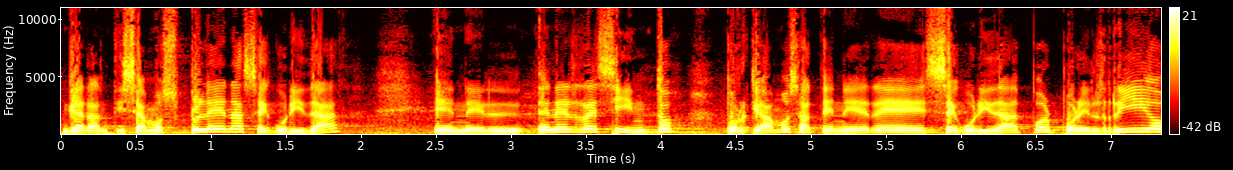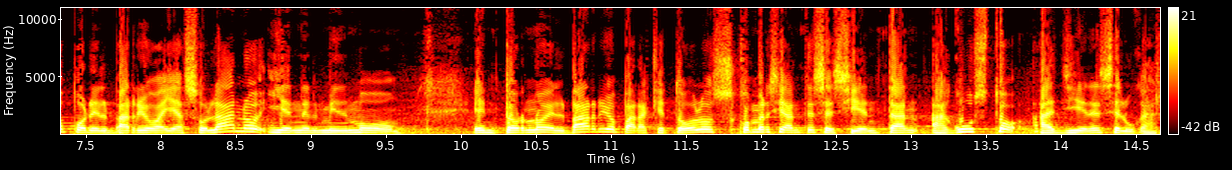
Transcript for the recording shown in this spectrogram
Garantizamos plena seguridad en el, en el recinto porque vamos a tener eh, seguridad por, por el río, por el barrio Vallasolano y en el mismo entorno del barrio para que todos los comerciantes se sientan a gusto allí en ese lugar.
